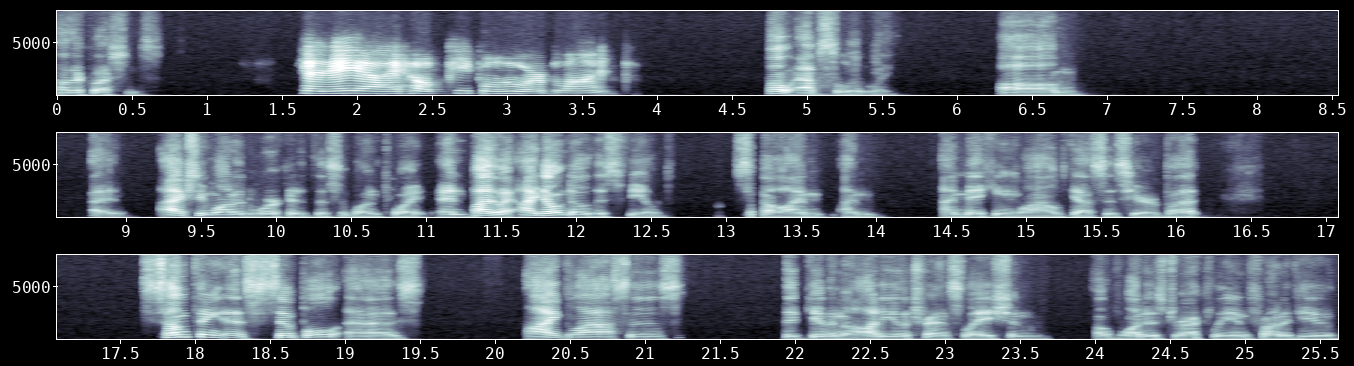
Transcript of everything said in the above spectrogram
Other questions? Can AI help people who are blind? Oh, absolutely. Um, I, I actually wanted to work at this at one point. And by the way, I don't know this field. So I'm I'm I'm making wild guesses here, but something as simple as eyeglasses that give an audio translation of what is directly in front of you.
